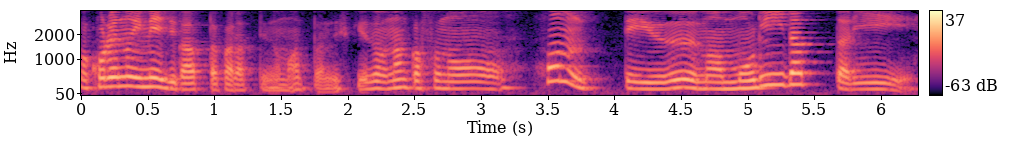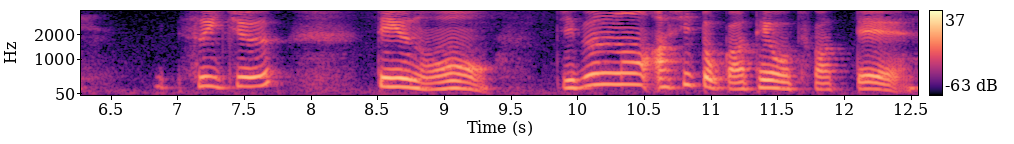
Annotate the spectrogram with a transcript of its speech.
まあ、これのイメージがあったからっていうのもあったんですけどなんかその本っていう、まあ、森だったり水中っていうのを自分の足とか手を使って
